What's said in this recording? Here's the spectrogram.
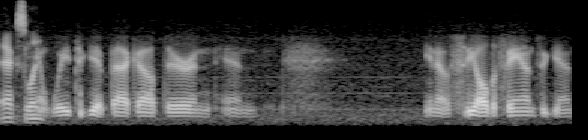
Excellent. Can't wait to get back out there and and you know see all the fans again.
